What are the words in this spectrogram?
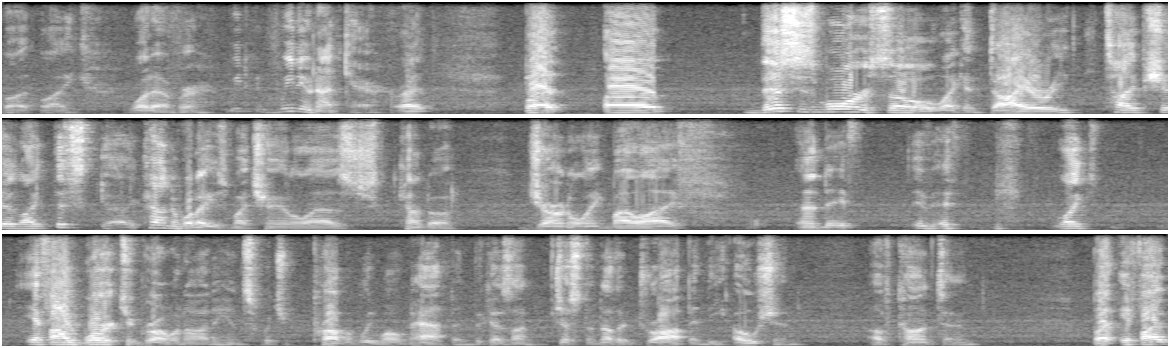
but, like, whatever. We, we do not care, right? But, uh, this is more so like a diary type shit. Like this, uh, kind of what I use my channel as, kind of journaling my life. And if, if, if, like, if I were to grow an audience, which probably won't happen because I'm just another drop in the ocean of content. But if I,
